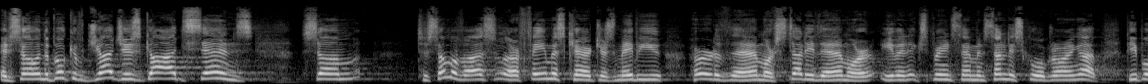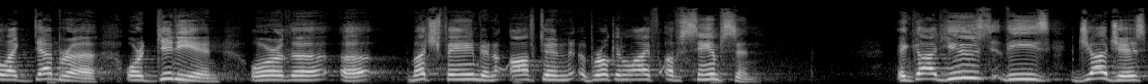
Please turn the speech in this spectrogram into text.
And so in the book of Judges, God sends some, to some of us, are famous characters. Maybe you heard of them or studied them or even experienced them in Sunday school growing up. People like Deborah or Gideon or the uh, much famed and often broken life of Samson. And God used these judges,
